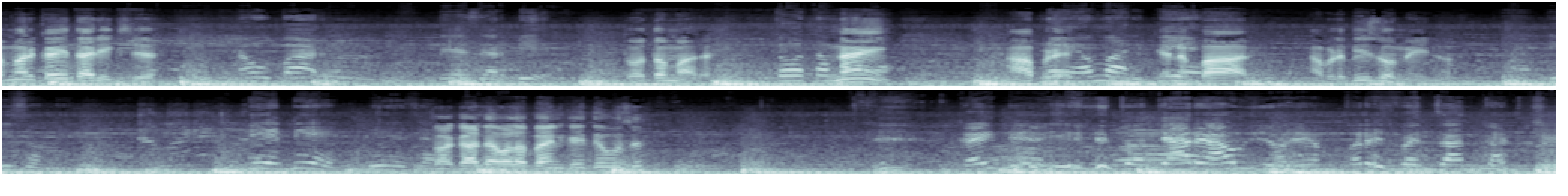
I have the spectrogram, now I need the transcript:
તમારે કઈ તારીખ છે? નવ બાર બે હજાર બે. તો તમારે? નહીં આપણે એટલે બાર આપણે બીજો મહિનો. તો આ ગાડાવાળા ભાઈને કહી દેવું છે? કઈ દે તો ત્યારે આવજો એમ પરેશભાઈ જાન કાઢજો.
